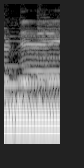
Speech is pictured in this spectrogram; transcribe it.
yesterday.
